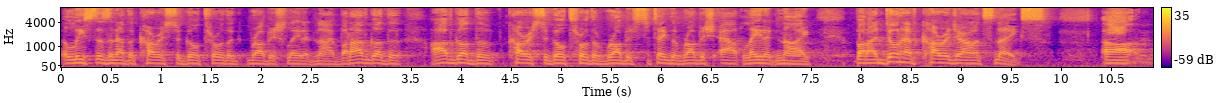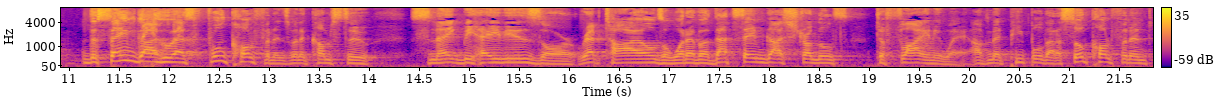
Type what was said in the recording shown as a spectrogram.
Elise doesn't have the courage to go throw the rubbish late at night, but I've got the I've got the courage to go throw the rubbish to take the rubbish out late at night, but I don't have courage around snakes. Uh, the same guy who has full confidence when it comes to snake behaviors or reptiles or whatever, that same guy struggles to fly anywhere. I've met people that are so confident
